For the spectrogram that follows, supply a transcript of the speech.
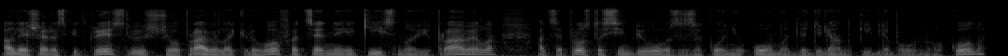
Але ще раз підкреслюю, що правила Кіргофа це не якісь нові правила, а це просто симбіоз законів Ома для ділянки і для повного кола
